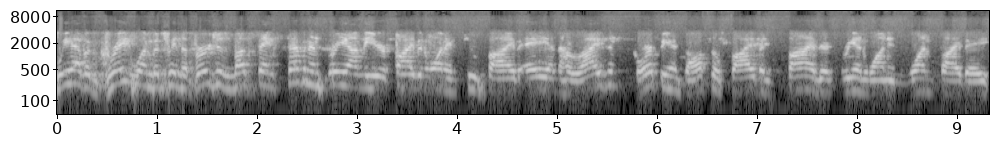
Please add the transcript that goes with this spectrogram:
We have a great one between the Burgess Mustangs, seven and three on the year, five and one and two five A, and the Horizon Scorpions also five and five. They're three and one and one five A.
